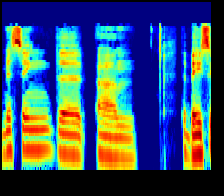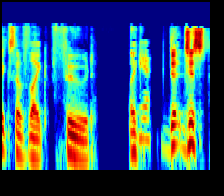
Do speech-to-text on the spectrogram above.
missing the, um, the basics of like food. Like yeah. d- just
